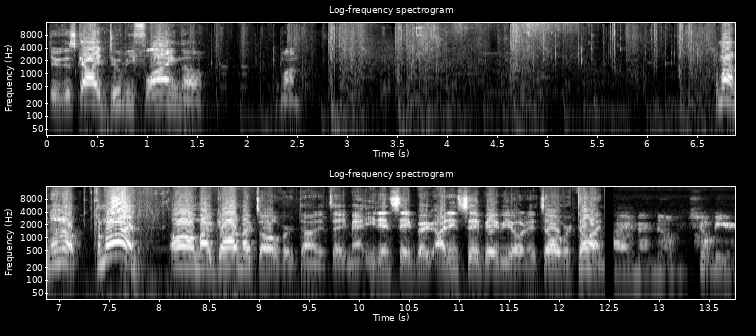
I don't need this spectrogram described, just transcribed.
Dude, this guy do be flying though. Come on. Come on, no, no, come on! Oh my God, my it's over, done. It's a man. He didn't say baby. I didn't say Baby Yoda. It's over, done. All right, man. No, show me your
